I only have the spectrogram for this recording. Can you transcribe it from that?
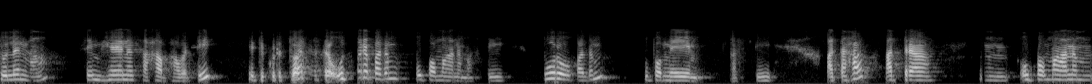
तुलना सिंहेन सह भवति। इति कृत्वा तत्र उत्तरपदम् उपमानमस्ति, पूर्वपदम् उपमेयम् अस्ति। अतः अत्र उपमानम्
